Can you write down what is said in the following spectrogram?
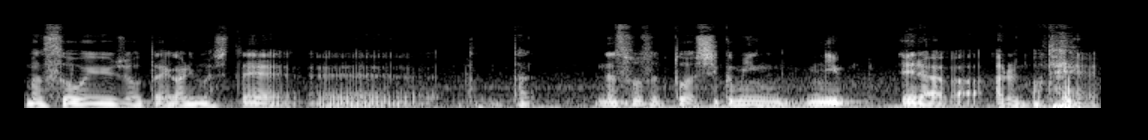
まあそういう状態がありまして、えー、でそうすると仕組みにエラーがあるので、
